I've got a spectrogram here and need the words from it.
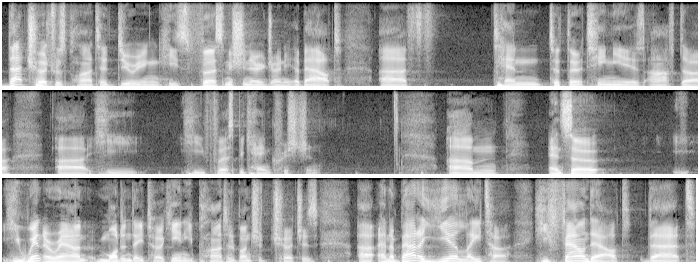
that church was planted during his first missionary journey, about uh, 10 to 13 years after uh, he, he first became Christian. Um, and so he went around modern day Turkey and he planted a bunch of churches. Uh, and about a year later, he found out that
